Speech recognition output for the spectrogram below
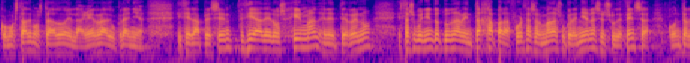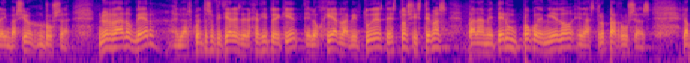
como está demostrado en la guerra de Ucrania. Dice, la presencia de los Hirman en el terreno está suponiendo toda una ventaja para las Fuerzas Armadas ucranianas en su defensa contra la invasión rusa. No es raro ver en las cuentas oficiales del ejército de Kiev elogiar las virtudes de estos sistemas para meter un poco de miedo en las tropas rusas. La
